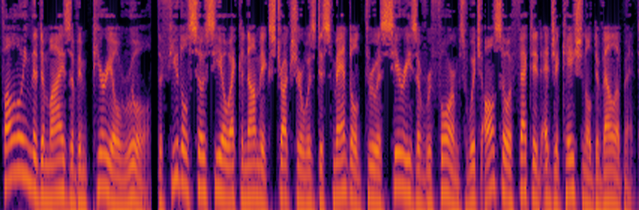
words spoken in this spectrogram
Following the demise of imperial rule, the feudal socio-economic structure was dismantled through a series of reforms which also affected educational development.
